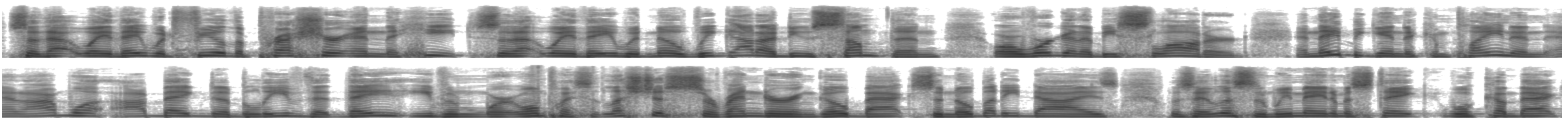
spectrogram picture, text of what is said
so that way they would feel the pressure and the heat, so that way they would know we got to do something or we're going to be slaughtered. And they begin to complain, and, and I, I beg to believe that they even were at one point said, let's just surrender and go back so nobody dies. We'll say, listen, we made a mistake, we'll come back.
